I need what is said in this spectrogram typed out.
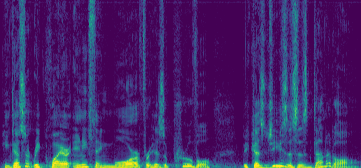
He doesn't require anything more for his approval because Jesus has done it all.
